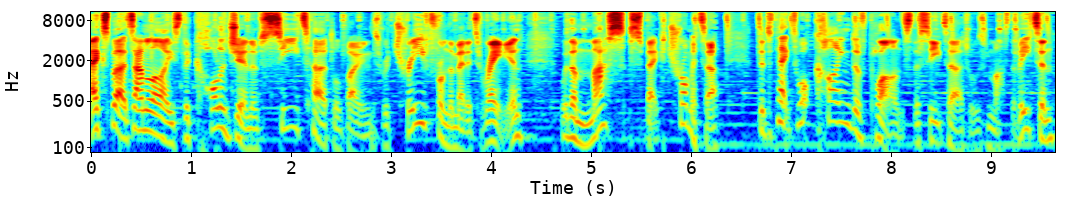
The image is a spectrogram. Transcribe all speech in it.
Experts analysed the collagen of sea turtle bones retrieved from the Mediterranean with a mass spectrometer to detect what kind of plants the sea turtles must have eaten.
